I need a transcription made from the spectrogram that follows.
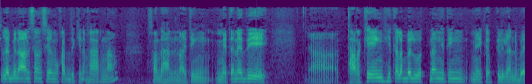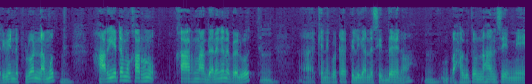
ලැබෙන ආනිසංසය මොකක්ද කියන කාරණාව සඳහන් වෙනවා. ඉතින් මෙතනදී තර්කයෙන් හිතලා බැලුවොත් නම් ඉතින් මේක පිළිගන්න බැරි වෙන්න පුළුවන්. නමුත් හරියටම කරුණු කාරණා දැනගෙන බැලුවොත් කෙනෙකුට පිළිගන්න සිද්ධ වෙනවා. භාගතුන් වහන්සේ මේ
